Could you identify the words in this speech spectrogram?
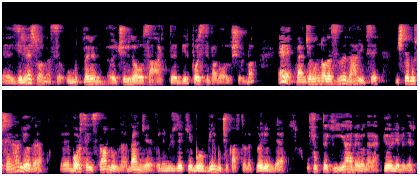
e, zirve sonrası umutların ölçülü de olsa arttığı bir pozitif hava oluşur mu? Evet bence bunun olasılığı daha yüksek. İşte bu senaryoda e, Borsa İstanbul'da bence önümüzdeki bu bir buçuk haftalık bölümde ufuktaki iyi haber olarak görülebilir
